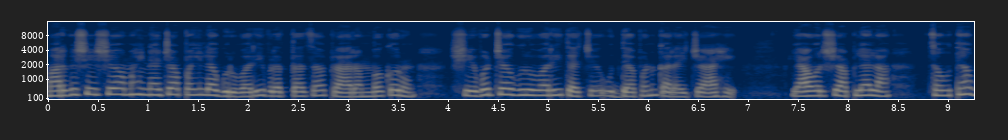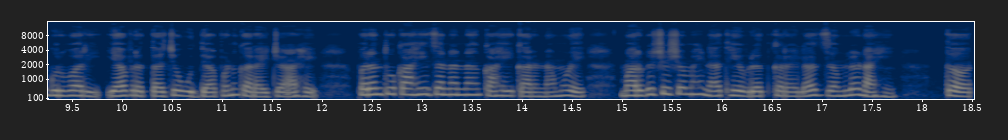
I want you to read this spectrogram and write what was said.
मार्गशीर्ष महिन्याच्या पहिल्या गुरुवारी व्रताचा प्रारंभ करून शेवटच्या गुरुवारी त्याचे उद्यापन करायचे आहे. यावर्षी आपल्याला चौथ्या गुरुवारी या व्रताचे उद्यापन करायचे आहे. परंतु काही जणांना काही कारणामुळे मार्गशीर्ष महिन्यात हे व्रत करायला जमलं नाही. तर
